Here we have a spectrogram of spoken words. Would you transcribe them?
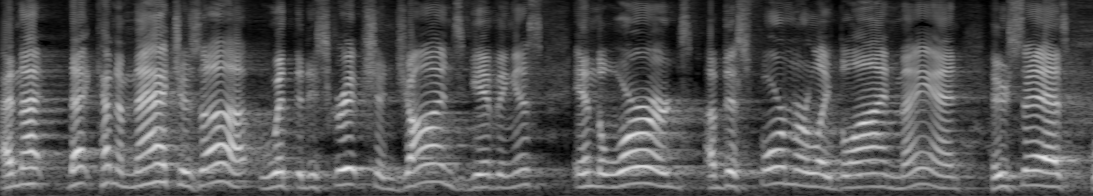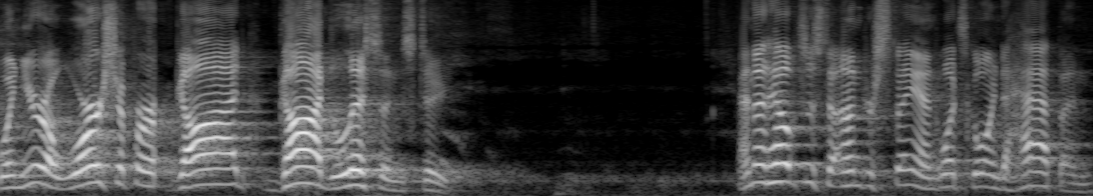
And that, that kind of matches up with the description John's giving us in the words of this formerly blind man who says, When you're a worshiper of God, God listens to you. And that helps us to understand what's going to happen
